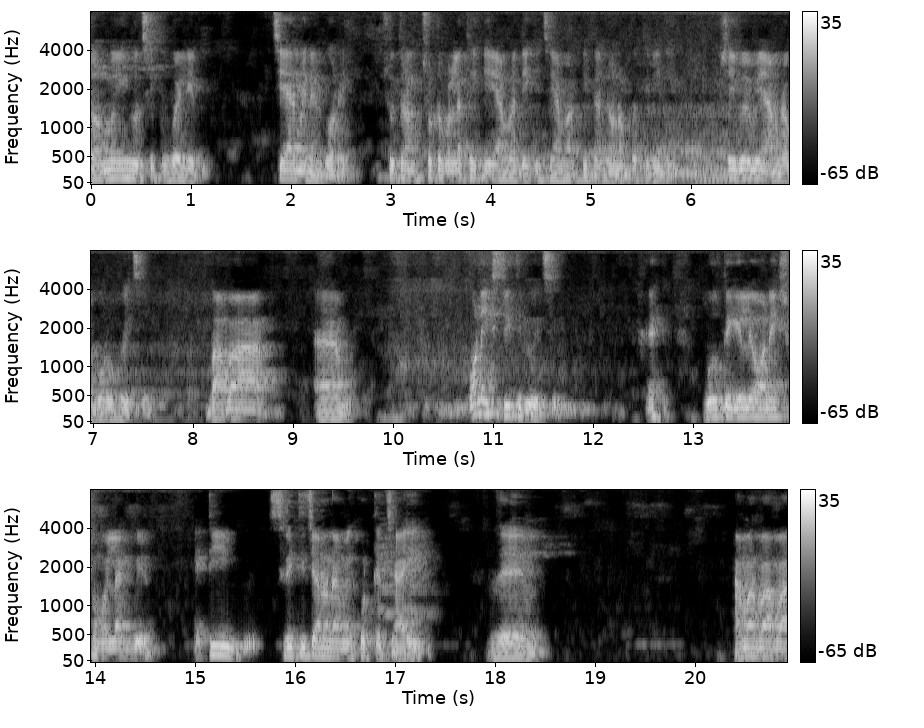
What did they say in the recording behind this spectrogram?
জন্মই হচ্ছে পুবাইলের চেয়ারম্যানের ঘরে। সুতরাং ছোটবেলা থেকেই আমরা দেখেছি আমার পিতা জনপ্রতিনিধি সেইভাবে আমরা বড় হয়েছি। বাবা অনেক স্মৃতি রয়েছে। বলতে গেলে অনেক সময় লাগবে। একটি স্মৃতিচারণ আমি করতে চাই যে আমার বাবা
